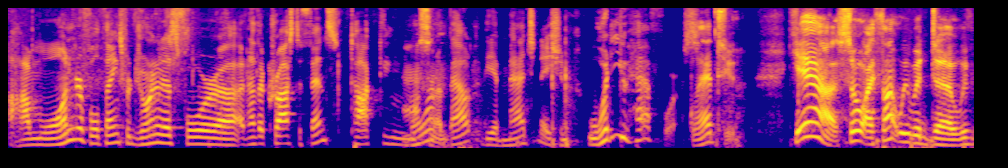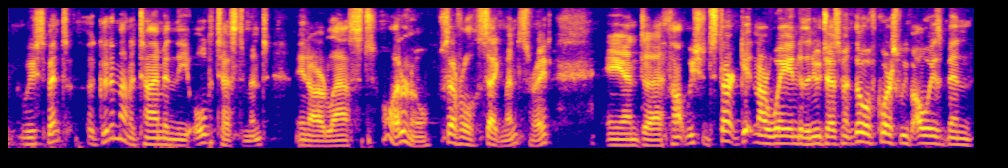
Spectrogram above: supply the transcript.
I'm wonderful. Thanks for joining us for uh, another cross defense, talking Awesome. more about the imagination. What do you have for us? Glad to. Yeah, so I thought we would. Uh, we've we've spent a good amount of time in the Old Testament in our last, oh, I don't know, several segments, right? And uh, I thought we should start getting our way into the New Testament. Though, of course, we've always been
